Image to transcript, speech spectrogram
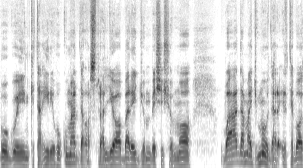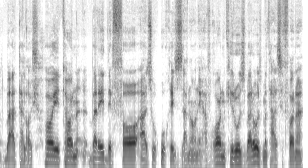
بگوین که تغییر حکومت در استرالیا برای جنبش شما و در مجموع در ارتباط به تلاش هایتان برای دفاع از حقوق زنان افغان که روز به روز متاسفانه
